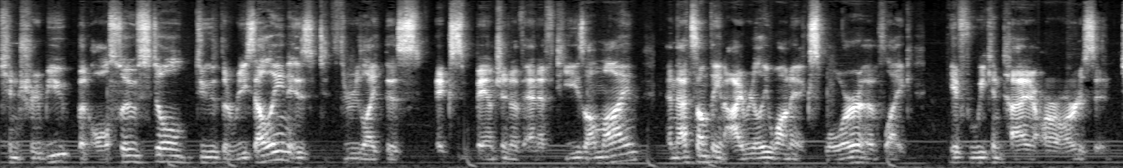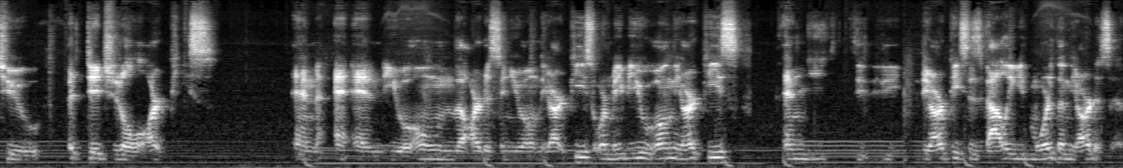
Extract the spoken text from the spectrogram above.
contribute but also still do the reselling is through like this expansion of NFTs online and that's something I really want to explore of like if we can tie our artisan to a digital art piece and and, you own the artisan you own the art piece or maybe you own the art piece and the, the- the art piece is valued more than the artisan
